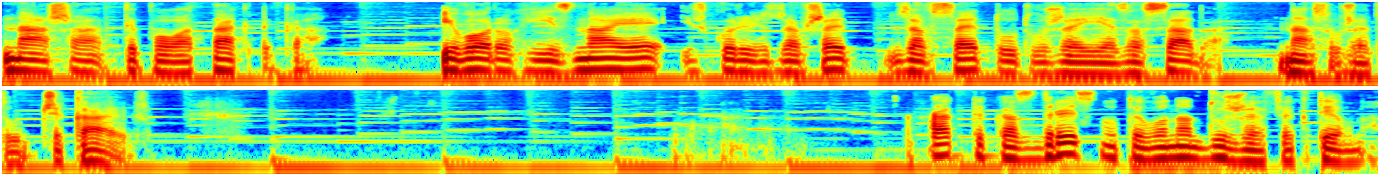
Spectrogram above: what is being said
наша типова тактика. І ворог її знає, і, скоріш за все, за все, тут вже є засада. Нас уже тут чекають. Тактика здриснути, вона дуже ефективна.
